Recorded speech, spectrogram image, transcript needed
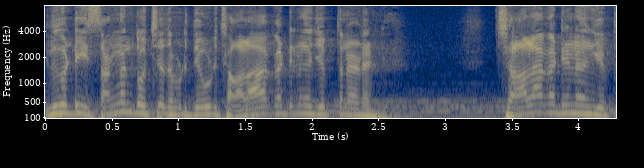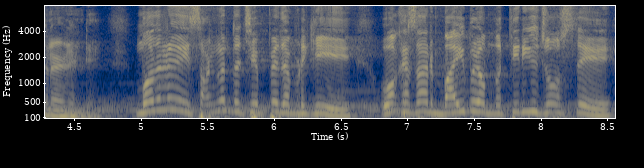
ఎందుకంటే ఈ సంఘంతో వచ్చేటప్పుడు దేవుడు చాలా కఠినంగా చెప్తున్నాడండి. చాలా కఠినంగా చెప్తున్నాడండి. మొదలుగా ఈ సంఘంతో చెప్పేటప్పటికి ఒకసారి బైబిల్ తిరిగి చూస్తే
